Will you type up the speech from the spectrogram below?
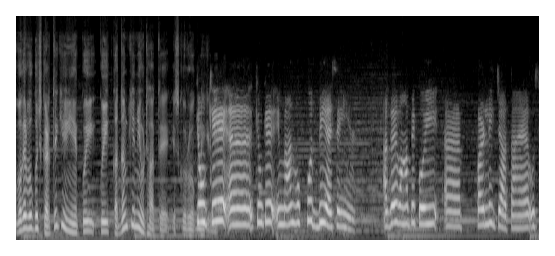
مگر وہ کچھ کرتے کیوں ہیں؟ کوئی کوئی قدم کیوں نہیں اٹھاتے اس کو روکنے کیونکہ کیونکہ عمران وہ خود بھی ایسے ہی ہیں۔ اگر وہاں پہ کوئی پڑھ لکھ جاتا ہے اس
